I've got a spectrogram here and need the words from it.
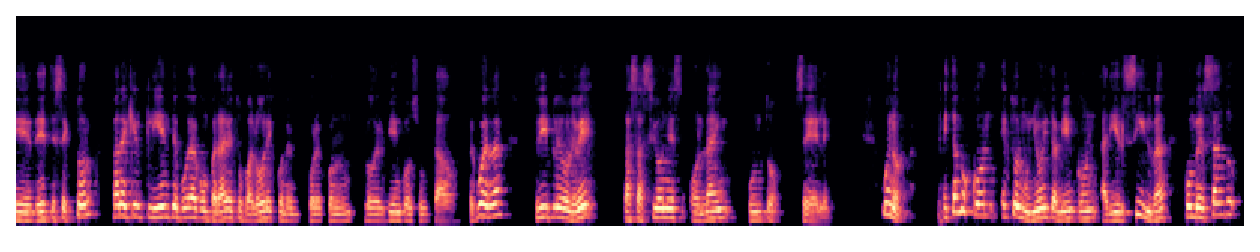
eh, de este sector para que el cliente pueda comparar estos valores con, el, con lo del bien consultado. Recuerda www.tasacionesonline.cl. Bueno, estamos con Héctor Muñoz y también con Ariel Silva conversando.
